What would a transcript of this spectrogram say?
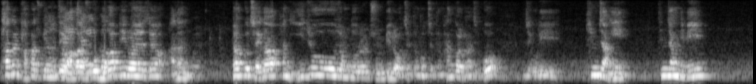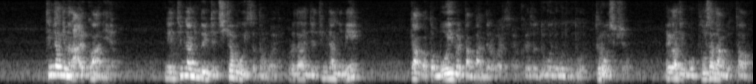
다들 바빠 죽겠는데 응, 자기- 와가지고. 뭐가 필요해서요? 안 하는 거예요. 그래갖고 제가 한 2주 정도를 준비를 어쨌든 어쨌든 한 걸 가지고 이제 우리 팀장이 팀장님이 팀장님은 알 거 아니에요. 근데 팀장님도 이제 지켜보고 있었던 거예요. 그러다가 이제 팀장님이 딱 어떤 모임을 딱 만들어 버렸어요. 그래서 누구 누구 누구 누구 들어오십시오. 해가지고 뭐 부사장부터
